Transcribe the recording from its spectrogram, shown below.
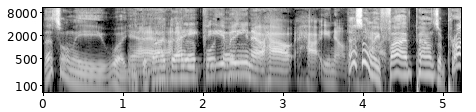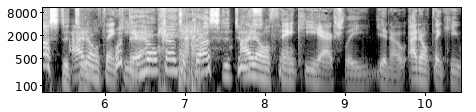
that's only what you yeah, divide that I- up. but you know how how you know That's only I- five pounds of prostitute. I don't think What he the hell kinds of prostitutes? I don't think he actually, you know, I don't think he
